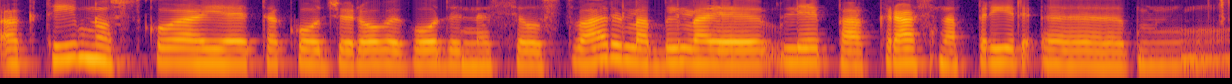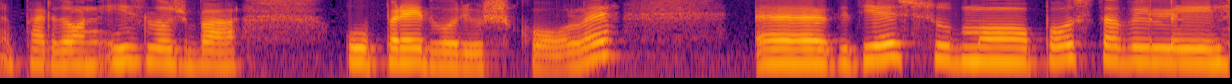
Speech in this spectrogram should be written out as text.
aktivnost koja je također ove godine se ostvarila bila je lijepa krasna e, pardon, izložba u predvorju škole gdje smo postavili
